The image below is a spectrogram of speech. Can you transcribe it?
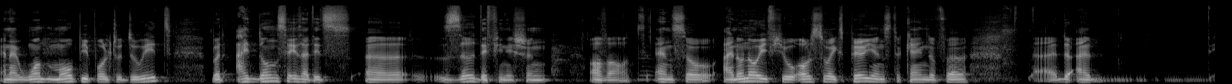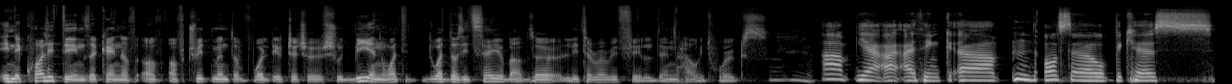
and I want more people to do it, but I don't say that it's uh, the definition of art. And so I don't know if you also experienced a kind of. Uh, uh, the, uh, inequality in the kind of, of, of, treatment of what literature should be and what, it, what does it say about the literary field and how it works? Um, yeah, I, I think uh, also because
